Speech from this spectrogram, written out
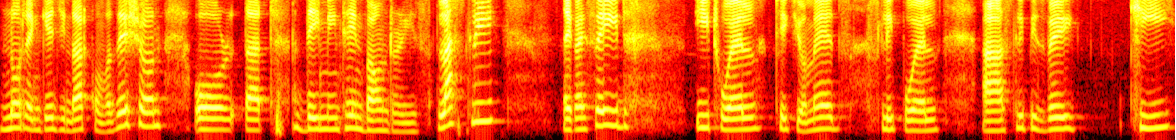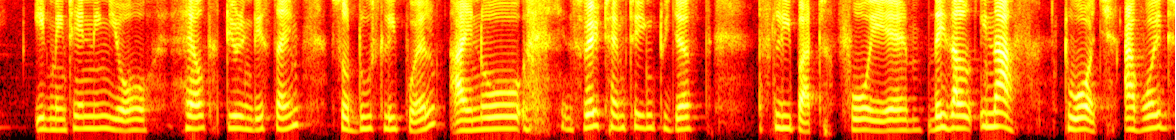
not engage in that conversation or that they maintain boundaries. Lastly, like I said, eat well, take your meds, sleep well. Uh, sleep is very key in maintaining your health during this time. So do sleep well. I know it's very tempting to just sleep at 4 a.m. There's enough to watch. Avoid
